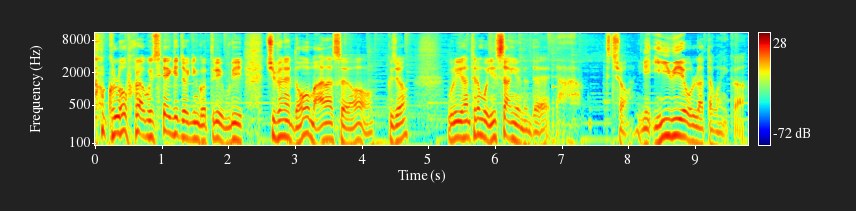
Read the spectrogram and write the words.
글로벌하고 세계적인 것들이 우리 주변에 너무 많았어요. 그죠? 우리한테는 뭐 일상이었는데, 야, 그쵸. 이게 2위에 올랐다고 하니까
